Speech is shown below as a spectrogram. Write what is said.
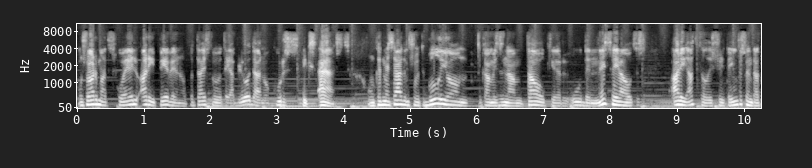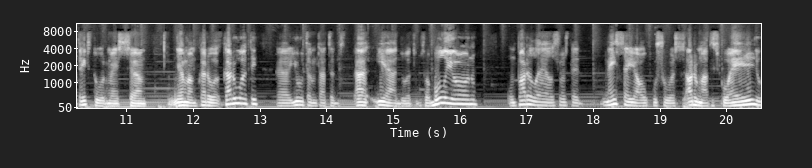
un šo aromātisko eļļu arī pievieno pat taisnotajā bļodā, no kuras tiks ēsts. Un, kad mēs ēdam šo buļļonu, kā mēs zinām, tauki ar ūdeni nesajaucas, arī atkal ir šī te interesantā tekstūra. Mēs uh, ņemam karo, karoti, uh, jūtam tātad uh, iedot to buļļonu un paralēli šos nesajaukušos aromātisko eļļu,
